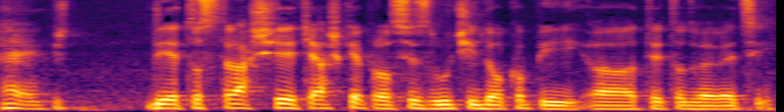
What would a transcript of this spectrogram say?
Hej. je to strašne ťažké proste zlúčiť dokopy uh, tieto dve veci.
